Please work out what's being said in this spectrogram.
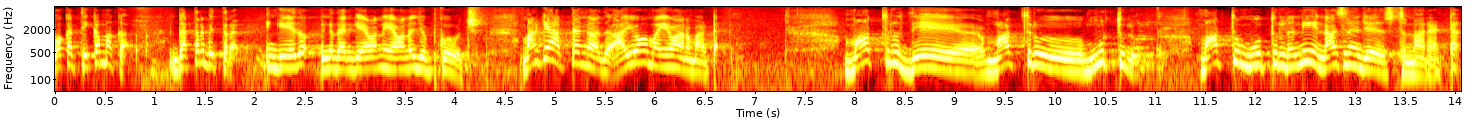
ఒక తికమక గత్రబిత్ర. ఇంకేదో ఇంక దానికి ఏమన్నా ఏమన్నా చెప్పుకోవచ్చు. మనకే అర్థం కాదు అయోమయం అనమాట మాతృదే మాతృమూర్తులు మాతృమూర్తులని నాశనం చేస్తున్నారంట.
